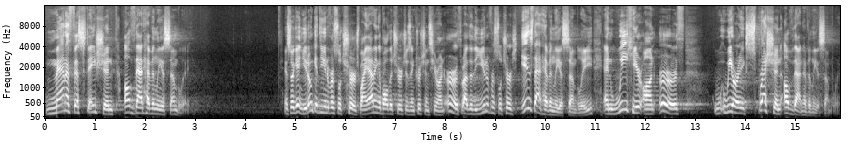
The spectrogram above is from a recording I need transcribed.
manifestation of that heavenly assembly. And so, again, you don't get the universal church by adding up all the churches and Christians here on earth. Rather, the universal church is that heavenly assembly, and we here on earth, we are an expression of that heavenly assembly.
